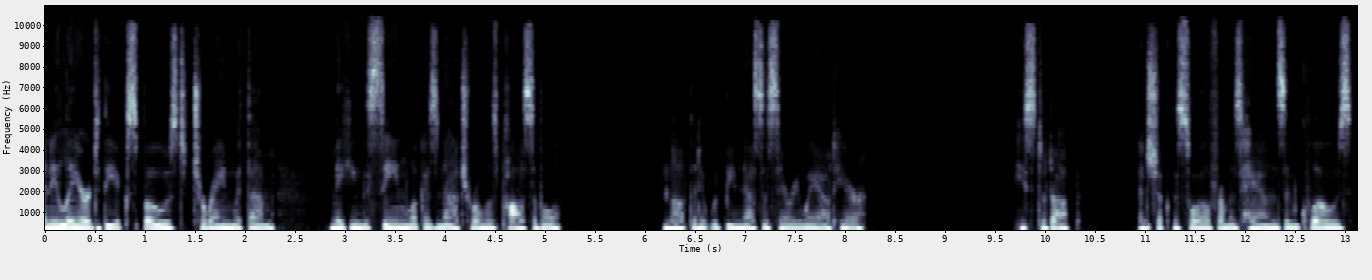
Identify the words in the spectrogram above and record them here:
and he layered the exposed terrain with them, making the scene look as natural as possible. Not that it would be necessary way out here. He stood up and shook the soil from his hands and clothes,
